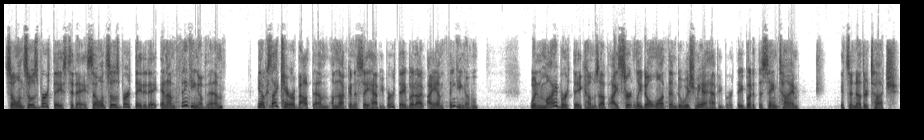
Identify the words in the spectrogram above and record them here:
So and so's birthday's today. So and so's birthday today, and I'm thinking of them, you know, because I care about them. I'm not going to say happy birthday, but I, I am thinking of them when my birthday comes up, I certainly don't want them to wish me a happy birthday, but at the same time, it's another touch.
